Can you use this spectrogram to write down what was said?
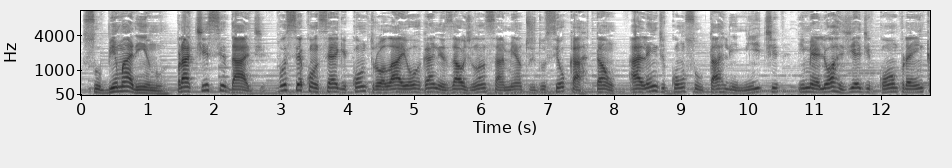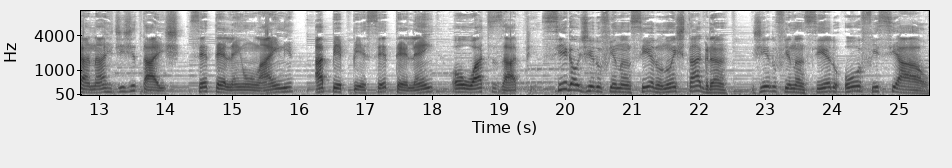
submarino. Praticidade. Você consegue controlar e organizar os lançamentos do seu cartão, além de consultar limite e melhor dia de compra em canais digitais, Cetelem Online, app Cetelem ou WhatsApp. Siga o Giro Financeiro no Instagram Giro Financeiro Oficial.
